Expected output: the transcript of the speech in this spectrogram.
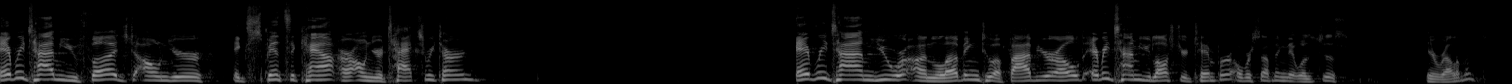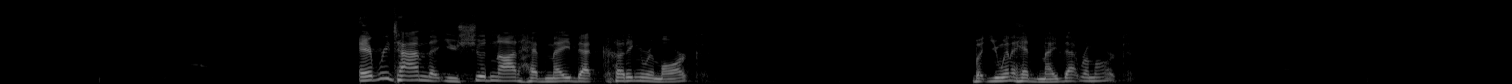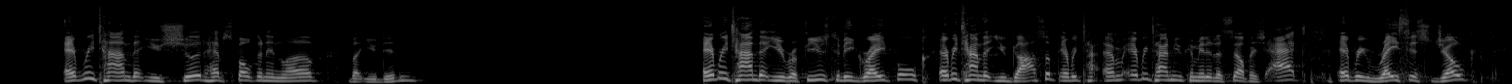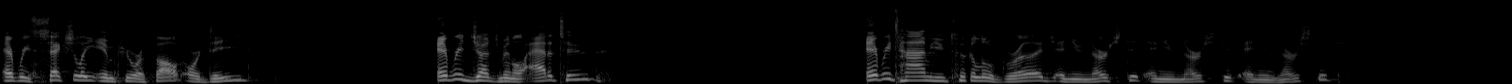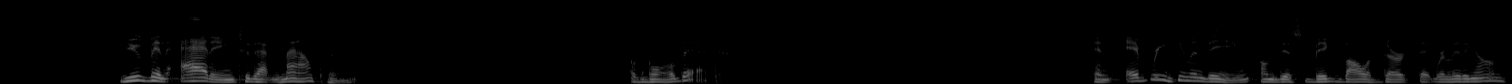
Every time you fudged on your expense account or on your tax return, Every time you were unloving to a five year old, every time you lost your temper over something that was just irrelevant, every time that you should not have made that cutting remark, but you went ahead and made that remark, every time that you should have spoken in love, but you didn't, Every time that you refused to be grateful, every time that you gossiped, every time, um, every time you committed a selfish act, every racist joke, every sexually impure thought or deed, every judgmental attitude, every time you took a little grudge and you nursed it and you nursed it and you nursed it, you've been adding to that mountain of moral debt. And every human being on this big ball of dirt that we're living on,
